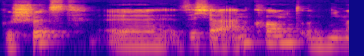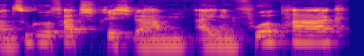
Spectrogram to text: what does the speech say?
geschützt äh, sicher ankommt und niemand Zugriff hat. Sprich, wir haben einen eigenen Fuhrpark,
